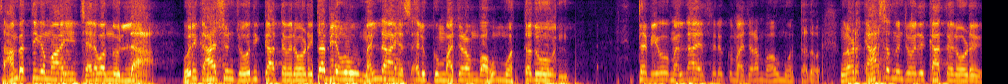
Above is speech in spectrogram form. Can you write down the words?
സാമ്പത്തികമായി ചെലവൊന്നുമില്ല. ഒരു കാശും ചോദിക്കാത്തവരോട് ഇത്തബിയവും മല്ലായസലുക്കും അജറം വഹും മുഹത്തദൂൻ ഇത്തബിയവും മല്ലായസലുക്കും അജറം വഹും മുഹത്തദൂൻ നിങ്ങളോട് കാശൊന്നും ചോദിക്കാത്തവരോട്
